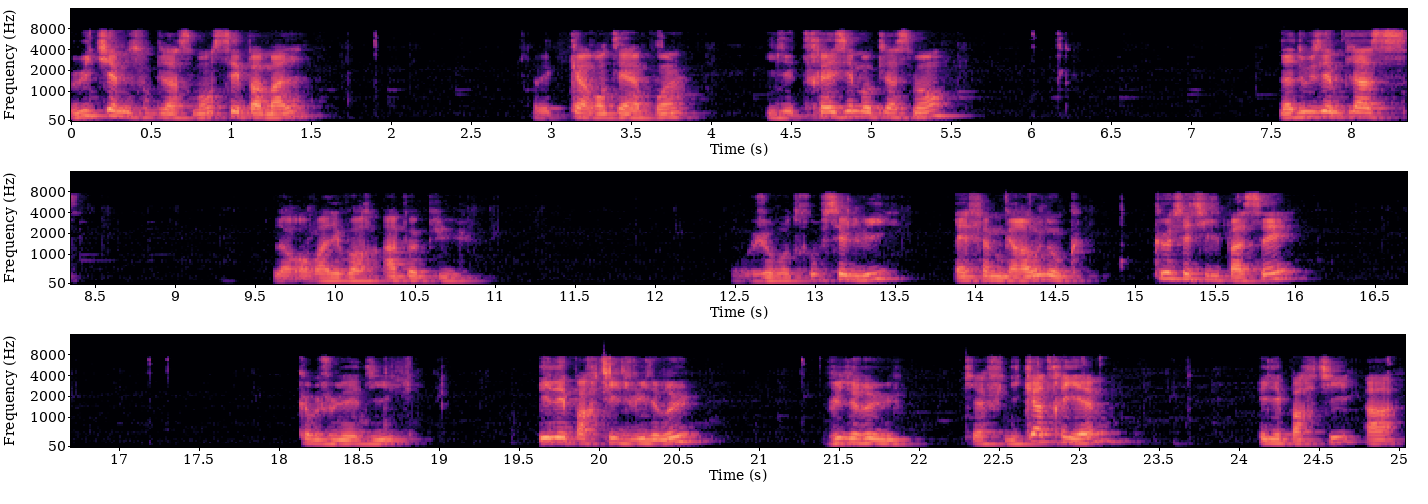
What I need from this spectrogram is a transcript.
8 de son classement, c'est pas mal. Avec 41 points. Il est 13e au classement. La 12e place, alors on va aller voir un peu plus. Je retrouve, c'est lui, FM Graou. Donc, que s'est-il passé? Comme je vous l'ai dit, il est parti de Villerue. Villerue qui a fini quatrième. Il est parti à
